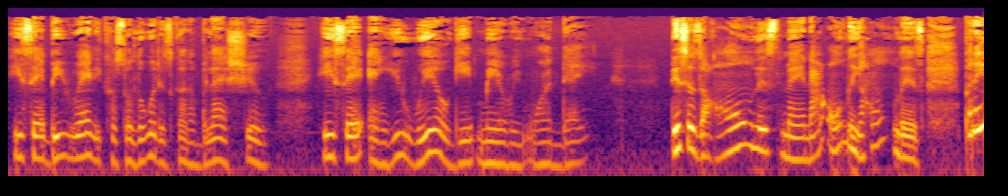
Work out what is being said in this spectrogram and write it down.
he said, Be ready because the Lord is going to bless you. He said, And you will get married one day. This is a homeless man, not only homeless, but he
